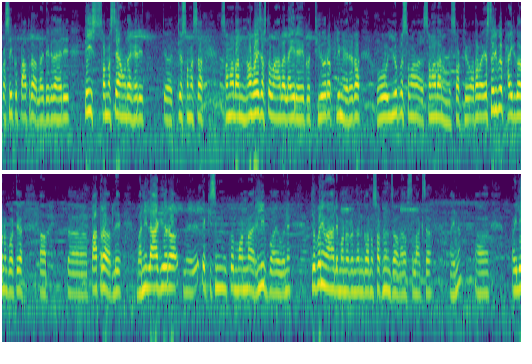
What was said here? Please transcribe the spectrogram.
कसैको पात्रहरूलाई देख्दाखेरि त्यही समस्या आउँदाखेरि त्यो त्यो समस्या समाधान नभए जस्तो उहाँलाई लागिरहेको थियो र फिल्म हेरेर हो यो पो समा समाधान हुन सक्थ्यो। अथवा यसरी पो फाइट गर्नु पर्थ्यो पात्रहरूले भन्ने लाग्यो र एक किसिमको मनमा रिलिफ भयो भने त्यो पनि उहाँहरूले मनोरञ्जन गर्न सक्नुहुन्छ होला जस्तो लाग्छ होइन? अहिले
